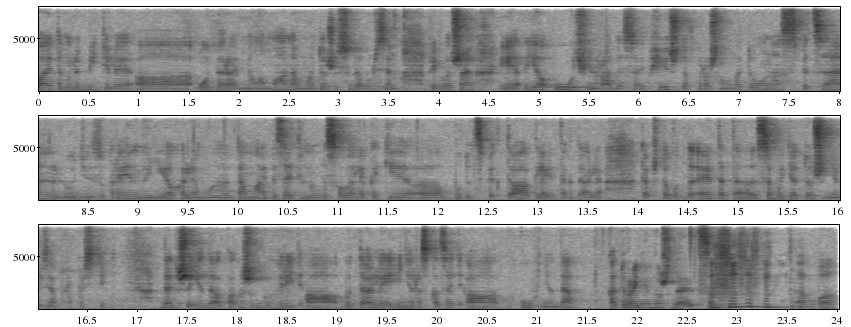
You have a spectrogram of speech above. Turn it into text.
поэтому любители а, оперы, меломанов мы тоже с удовольствием приглашаем. И я очень рада сообщить, что в прошлом году у нас специально люди из Украины ехали, мы там обязательно высылали, какие э, будут спектакли и так далее. Так что вот это э, событие тоже нельзя пропустить. Дальше еда. Как же говорить об Италии и не рассказать о кухне, да? которая не нуждается в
